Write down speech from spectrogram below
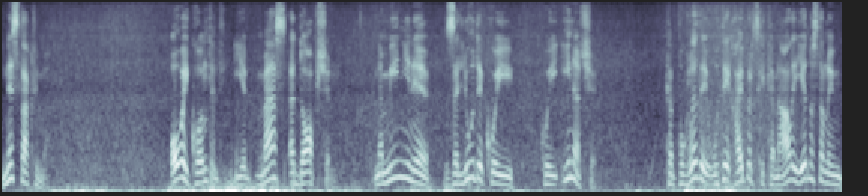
Ne s takvima ovaj content je mass adoption. Namijenjen je za ljude koji, koji inače kad pogledaju u te hajperske kanale, jednostavno im,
